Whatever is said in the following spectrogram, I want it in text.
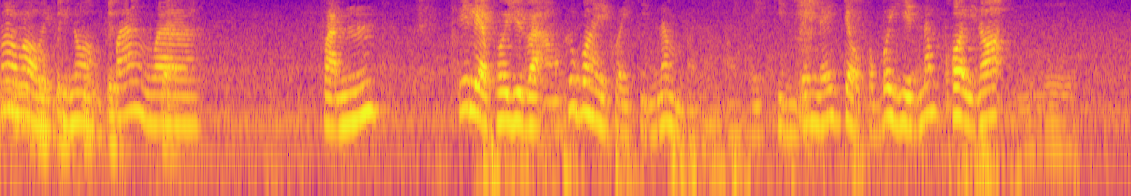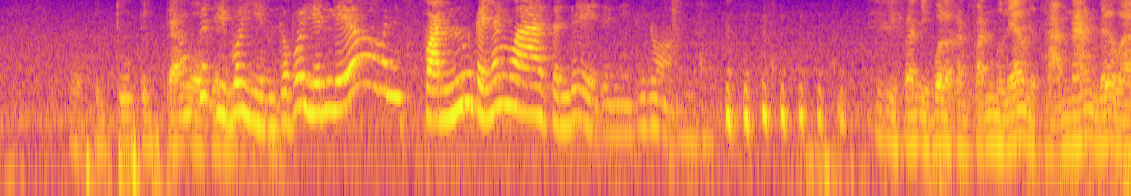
มาเว้าให้พี่น้องฟังว่า ฝัน ที่แรกพอหยุดว่าเอาคือบ่ให้ข่อยกินน้ำบัดนั้นเอาให้กินจังไดเจ้าก็บ่เห็นน้ำข่อยเนาะเป็น ตู้เป็นตาเอาคือสิบ่เห็นก็บ่เห็นแล้วมันฝันก็ยังว่าซั่นเด้เดี๋ยวนี้พี่น้องที่ฝันอีกว่าละคันฝันมือแล้วเนี่ยถามนางเด้อว่า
